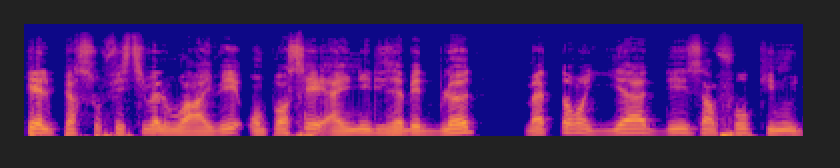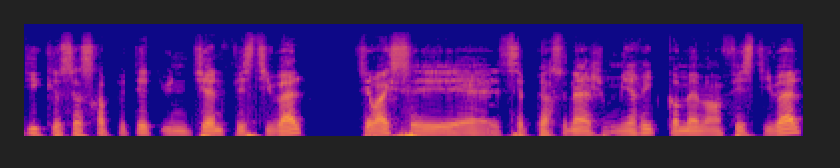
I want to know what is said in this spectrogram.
quel perso festival va arriver. On pensait à une Elizabeth Blood. Maintenant, il y a des infos qui nous disent que ça sera peut-être une Diane Festival. C'est vrai que ces personnages méritent quand même un festival,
